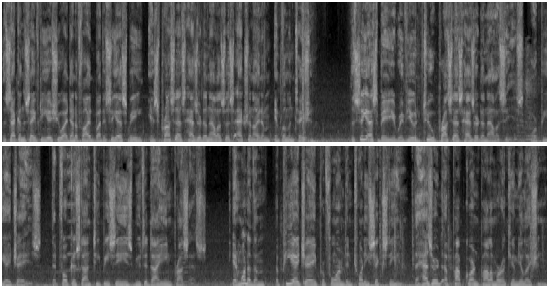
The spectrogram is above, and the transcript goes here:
The second safety issue identified by the CSB is Process Hazard Analysis Action Item Implementation. The CSB reviewed two process hazard analyses, or PHAs, that focused on TPC's butadiene process. In one of them, a PHA performed in 2016, the hazard of popcorn polymer accumulation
